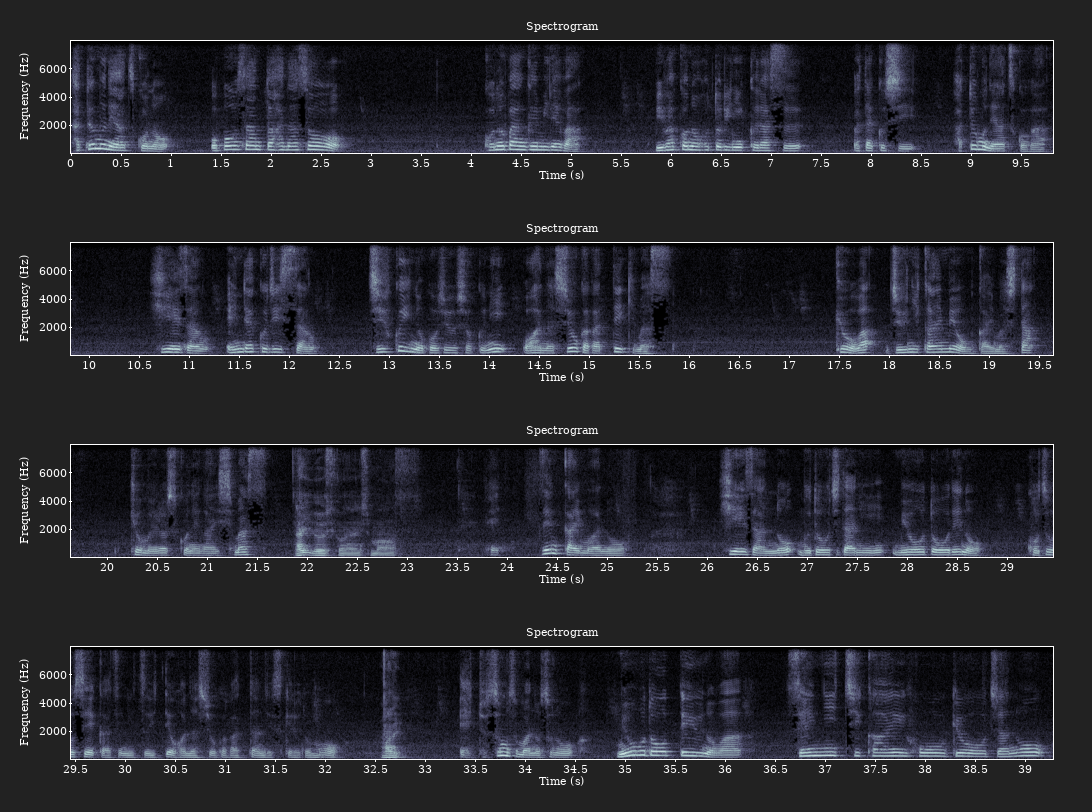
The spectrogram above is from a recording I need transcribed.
鳩宗敦子のお坊さんと話そう。この番組では琵琶湖のほとりに暮らす私鳩宗敦子が比叡山延暦実山地福院のご住職にお話を伺っていきます。今日は12回目を迎えました。今日もよろしくお願いします。はい、よろしくお願いします。え前回もあの比叡山の無道時代に明道での小僧生活についてお話を伺ったんですけれども、はい、えっと、そもそもあのその明道っていうのは千日解放行者の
